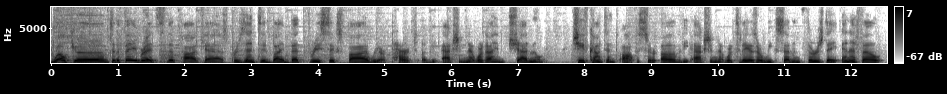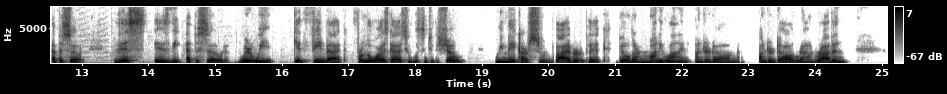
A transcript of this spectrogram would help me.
Welcome to the favorites, the podcast presented by Bet365. We are part of the Action Network. I am Chad Millman, Chief Content Officer of the Action Network. Today is our Week 7 Thursday NFL episode. This is the episode where we get feedback from the wise guys who listen to the show. We make our survivor pick, build our money line underdog underdog round robin,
